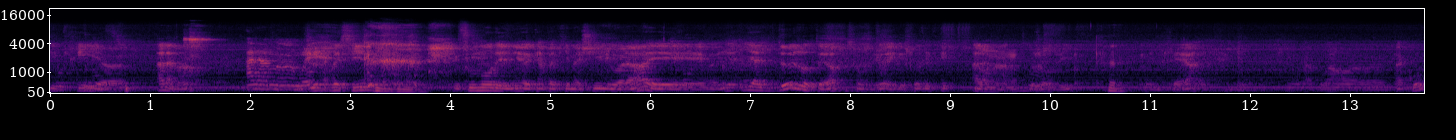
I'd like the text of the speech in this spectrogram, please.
Écrit euh, à la main. À la main, Je ouais. précise tout le monde est venu avec un papier machine, voilà, et euh, il y a deux auteurs qui sont venus avec des choses écrites à la main aujourd'hui. On a une Claire et puis, puis on va voir euh, Paco.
